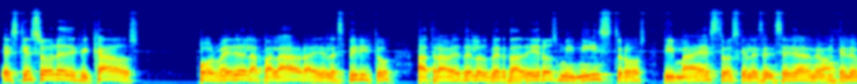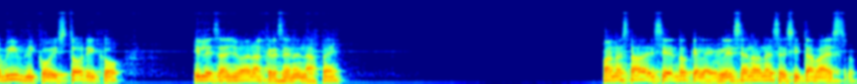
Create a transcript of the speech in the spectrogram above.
es que son edificados por medio de la palabra y del Espíritu a través de los verdaderos ministros y maestros que les enseñan el Evangelio bíblico, histórico, y les ayudan a crecer en la fe. Juan estaba diciendo que la iglesia no necesita maestros.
